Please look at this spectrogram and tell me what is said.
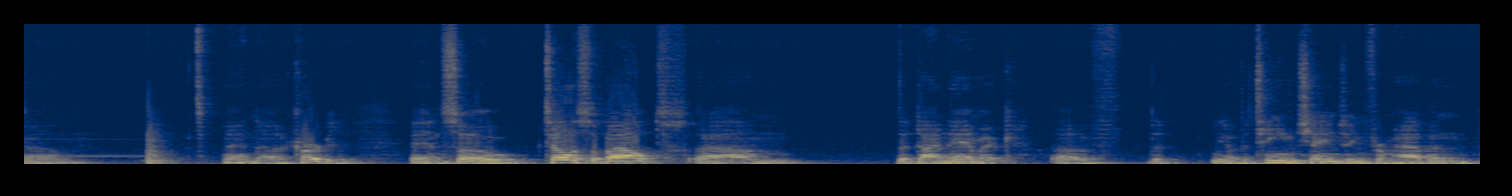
um, and uh, Kirby, and so tell us about um, the dynamic of the you know the team changing from having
